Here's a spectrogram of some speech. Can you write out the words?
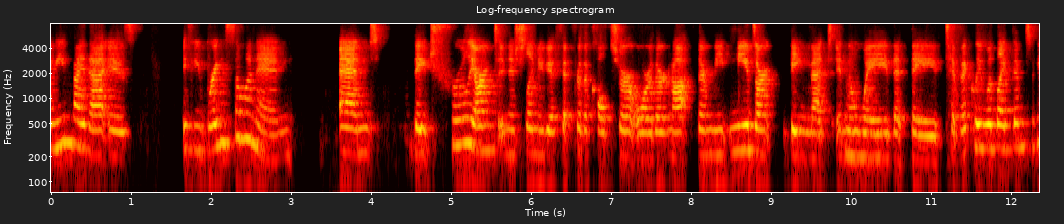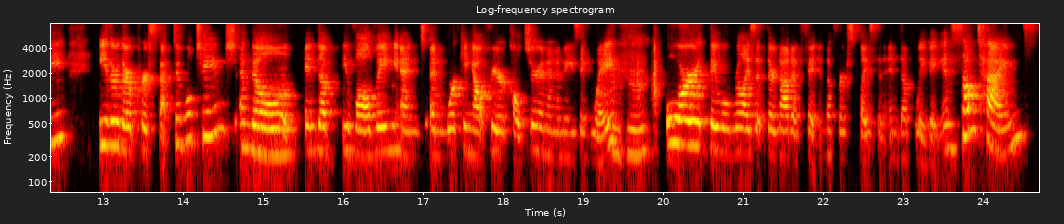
I mean by that is if you bring someone in and they truly aren't initially maybe a fit for the culture or they're not their needs aren't being met in the Mhm. way that they typically would like them to be either their perspective will change and they'll end up evolving and and working out for your culture in an amazing way Mhm. or they will realize that they're not a fit in the first place and end up leaving and sometimes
